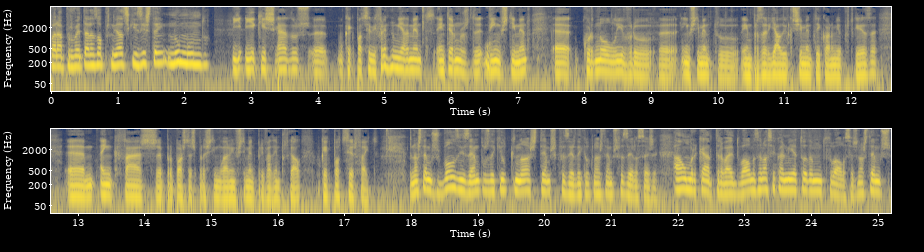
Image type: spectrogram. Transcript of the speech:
para aproveitar as oportunidades que existem no mundo. E, e aqui chegados, uh, o que é que pode ser diferente, nomeadamente em termos de, de investimento? Uh, coordenou o livro uh, Investimento Empresarial e o Crescimento da Economia Portuguesa, em que faz propostas para estimular o investimento privado em Portugal. O que é que pode ser feito? Nós temos bons exemplos daquilo que nós temos que fazer, daquilo que nós devemos fazer. Ou seja, há um mercado de trabalho dual, mas a nossa economia é toda muito dual. Ou seja, nós temos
